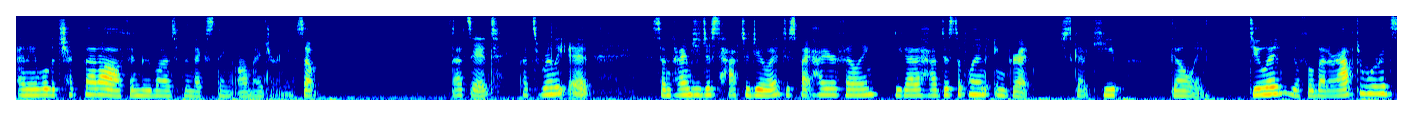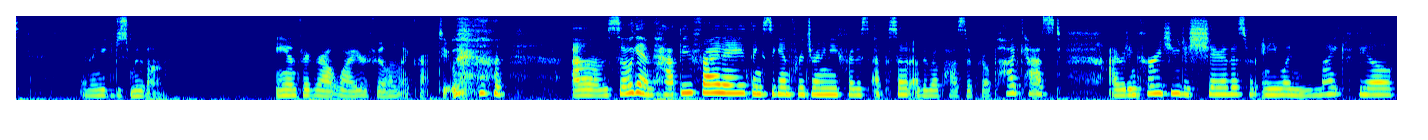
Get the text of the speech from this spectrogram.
I'm able to check that off and move on to the next thing on my journey. So that's it. That's really it. Sometimes you just have to do it despite how you're feeling. You got to have discipline and grit. You just got to keep going. Do it, you'll feel better afterwards, and then you can just move on and figure out why you're feeling like crap too. um, so, again, happy Friday. Thanks again for joining me for this episode of the Real Positive Girl podcast. I would encourage you to share this with anyone you might feel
